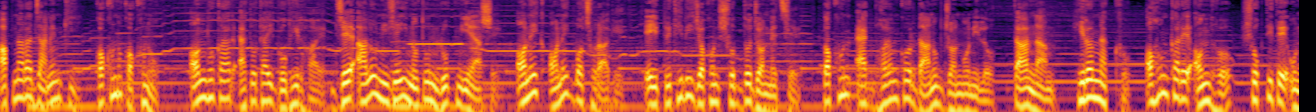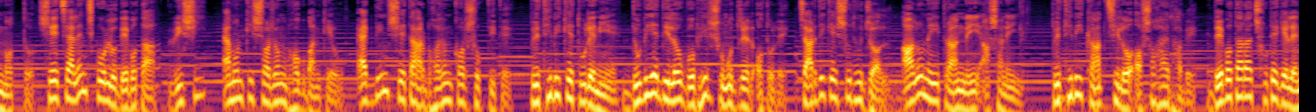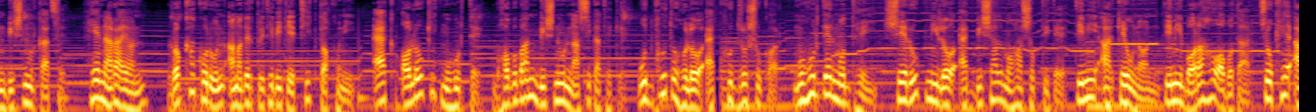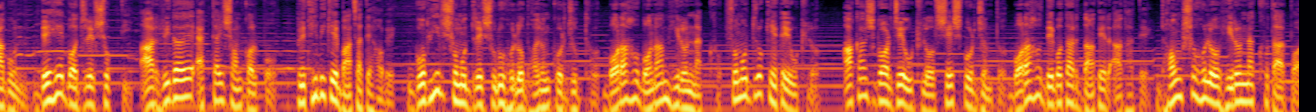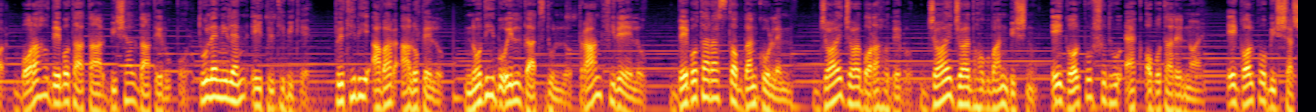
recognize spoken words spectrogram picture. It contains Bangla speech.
আপনারা জানেন কি, কখনো কখনো অন্ধকার এতটাই গভীর হয় যে আলো নিজেই নতুন রূপ নিয়ে আসে। অনেক অনেক বছর আগে এই পৃথিবী যখন সদ্য জন্মেছে, তখন এক ভয়ঙ্কর দানব জন্ম নিল। তার নাম হিরণ্যাক্ষ। অহংকারে অন্ধ, শক্তিতে উন্মত্ত। সে চ্যালেঞ্জ করল দেবতা, ঋষি, এমনকি স্বয়ং ভগবানকেও। একদিন সে তার ভয়ঙ্কর শক্তিতে পৃথিবীকে তুলে নিয়ে ডুবিয়ে দিল গভীর সমুদ্রের অতলে। চারদিকে শুধু জল, আলো নেই, প্রাণ নেই, আশা নেই। পৃথিবী কাঁদছিল অসহায়ভাবে। দেবতারা ছুটে গেলেন বিষ্ণুর কাছে। হে নারায়ণ, রক্ষা করুন আমাদের পৃথিবীকে ঠিক তখনই। এক অলৌকিক মুহূর্তে ভগবান বিষ্ণুর নাসিকা থেকে উদ্ভূত হল এক ক্ষুদ্র শুকর। মুহূর্তের মধ্যেই সে রূপ নিল এক বিশাল মহাশক্তিতে। তিনি আর কেউ নন, তিনি বরাহ অবতার। চোখে আগুন, দেহে বজ্রের শক্তি, আর হৃদয়ে একটাই সংকল্প, পৃথিবীকে বাঁচাতে হবে। গভীর সমুদ্রে শুরু হলো ভয়ঙ্কর যুদ্ধ। বরাহ বনাম হিরণ্যাক্ষ। সমুদ্র কেঁপে উঠল। আকাশ গর্জে উঠল শেষ পর্যন্ত। বরাহ দেবতার দাঁতের আঘাতে। ধ্বংস হল হিরণ্যাক্ষ তারপর। বরাহ দেবতা তার বিশাল দাঁতের উপর। তুলে নিলেন এই পৃথিবীকে। পৃথিবী আবার আলো পেল। নদী বইল গাছ তুলল। প্রাণ ফিরে এলো। দেবতারা স্তবদান করলেন, জয় জয় বরাহ দেব। জয় জয় ভগবান বিষ্ণু। এই গল্প শুধু এক অবতারের নয় এই গল্প বিশ্বাস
